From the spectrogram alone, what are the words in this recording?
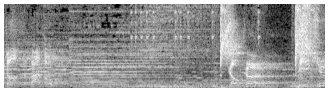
Start battle! Joker, Pichu!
